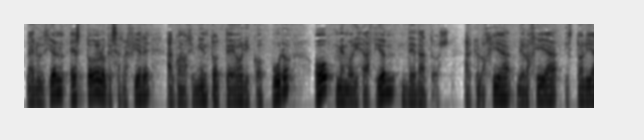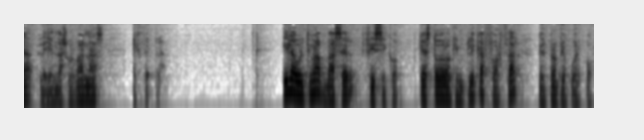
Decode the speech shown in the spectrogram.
La erudición es todo lo que se refiere a conocimiento teórico puro o memorización de datos, arqueología, biología, historia, leyendas urbanas, etc. Y la última va a ser físico, que es todo lo que implica forzar el propio cuerpo.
